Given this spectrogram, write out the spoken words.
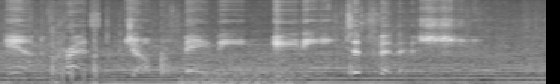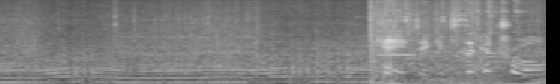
and crest, jump maybe, 80 to finish. Okay, take it to the control.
